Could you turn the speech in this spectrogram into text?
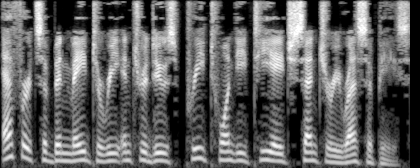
Efforts have been made to reintroduce pre-20th century recipes.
